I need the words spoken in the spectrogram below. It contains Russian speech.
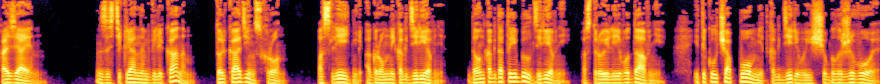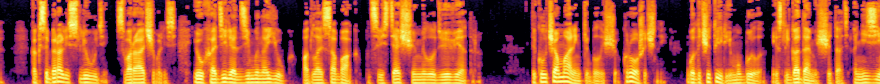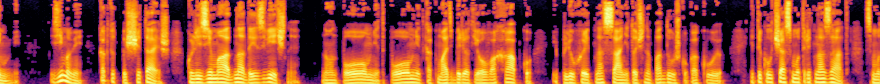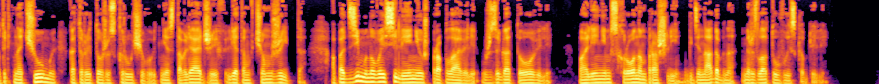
хозяин. За стеклянным великаном только один схрон, последний, огромный как деревня. Да он когда-то и был деревней, построили его давние. И Тыкулча помнит, как дерево еще было живое, как собирались люди, сворачивались и уходили от зимы на юг, под лай собак, под свистящую мелодию ветра. Тыкулча маленький был еще, крошечный. Года четыре ему было, если годами считать, а не зимами. Зимами — как тут посчитаешь, коли зима одна да извечная? Но он помнит, помнит, как мать берет его в охапку и плюхает на сани точно подушку какую. И ты Тыкулча смотрит назад, смотрит на чумы, которые тоже скручивают, не оставляет же их летом в чем жить-то. А под зиму новое селение уж проплавили, уж заготовили. По оленям с хроном прошли, где надобно, мерзлоту выскоблили.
